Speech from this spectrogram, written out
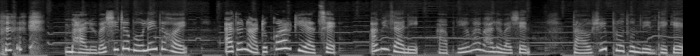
ভালোবাসিটা বলেই তো হয়। এত নাটক করার কি আছে? আমি জানি আপনি আমায় ভালোবাসেন। তাও সেই প্রথম দিন থেকে।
